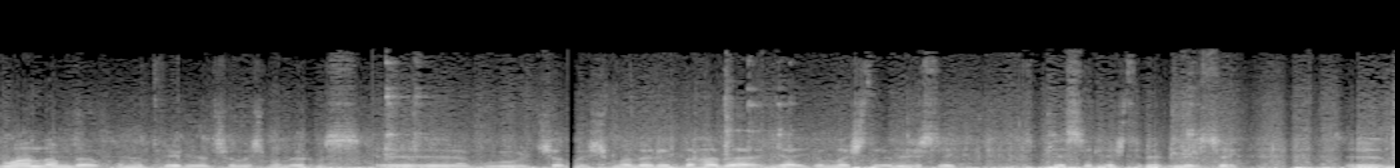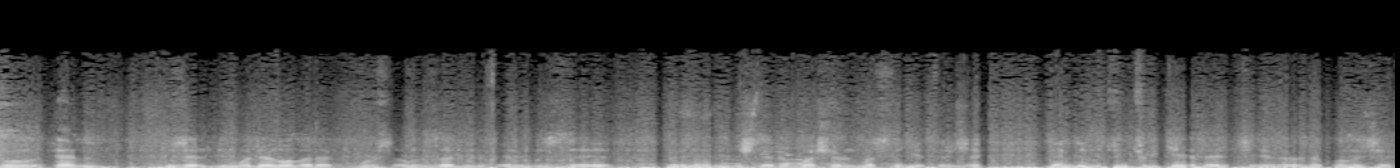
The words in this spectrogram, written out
Bu anlamda umut veriyor çalışmalarımız. Ee, bu çalışmaları daha da yaygınlaştırabilirsek, kesinleştirebilirsek e, bu hem güzel bir model olarak Bursa'mızda, Nilüfer'imizde önemli işlerin başarılmasını getirecek hem de bütün Türkiye'ye belki örnek olacak.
